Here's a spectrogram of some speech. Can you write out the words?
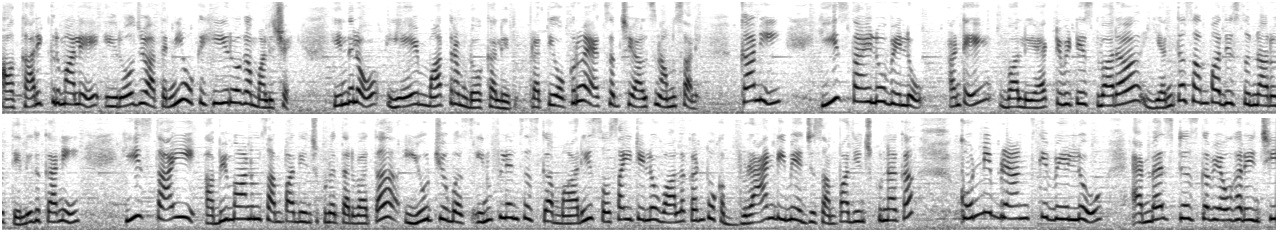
ఆ కార్యక్రమాలే ఈరోజు అతన్ని ఒక హీరోగా మలిచాయి. ఇందులో ఏ మాత్రం డోకా లేదు. ప్రతి ఒక్కరూ యాక్సెప్ట్ చేయాల్సిన అంశాలే. కానీ ఈ స్థాయిలో వీళ్ళు అంటే వాళ్ళు యాక్టివిటీస్ ద్వారా ఎంత సంపాదిస్తున్నారో తెలియదు కానీ ఈ స్థాయి అభిమానం సంపాదించుకున్న తర్వాత యూట్యూబర్స్ ఇన్ఫ్లుయెన్సెస్గా మారి సొసైటీలో వాళ్ళకంటూ ఒక బ్రాండ్ ఇమేజ్ సంపాదించుకున్నాక కొన్ని బ్రాండ్స్కి వీళ్ళు అంబాసిడర్స్గా వ్యవహరించి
